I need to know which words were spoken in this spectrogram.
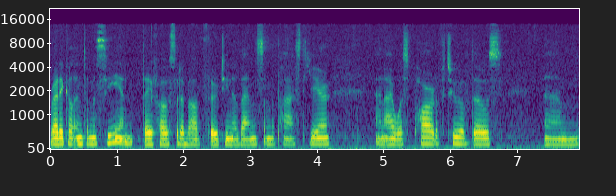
Radical Intimacy, and they've hosted about 13 events in the past year. And I was part of two of those um,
